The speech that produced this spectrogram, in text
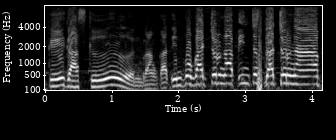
Oke gasken Berangkat. Info gacor ngap Inces gacor ngap.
